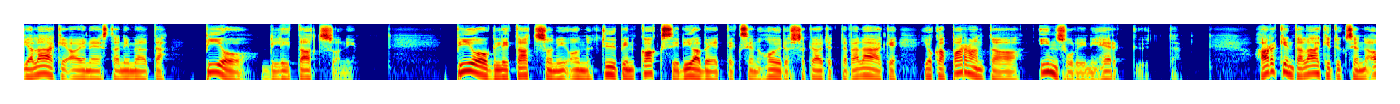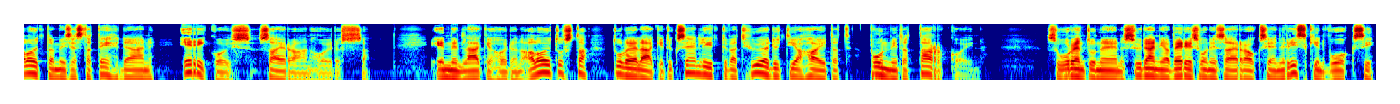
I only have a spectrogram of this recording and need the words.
ja lääkeaineesta nimeltä pioglitatsoni. Pioglitatsoni on tyypin 2 diabeteksen hoidossa käytettävä lääke, joka parantaa insuliiniherkkyyttä. Harkinta lääkityksen aloittamisesta tehdään erikoissairaanhoidossa. Ennen lääkehoidon aloitusta tulee lääkitykseen liittyvät hyödyt ja haitat punnita tarkoin – Suurentuneen sydän- ja verisuonisairauksien riskin vuoksi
